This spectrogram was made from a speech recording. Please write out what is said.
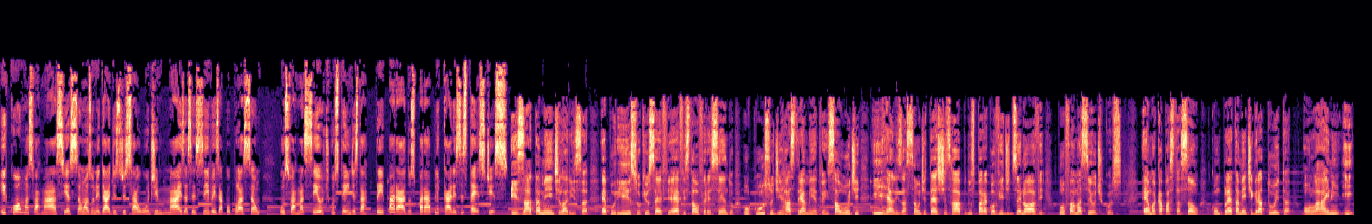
E como as farmácias são as unidades de saúde mais acessíveis à população, os farmacêuticos têm de estar preparados para aplicar esses testes. Exatamente, Larissa. É por isso que o CFF está oferecendo o curso de rastreamento em saúde e realização de testes rápidos para a Covid-19 por farmacêuticos. É uma capacitação completamente gratuita, online e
